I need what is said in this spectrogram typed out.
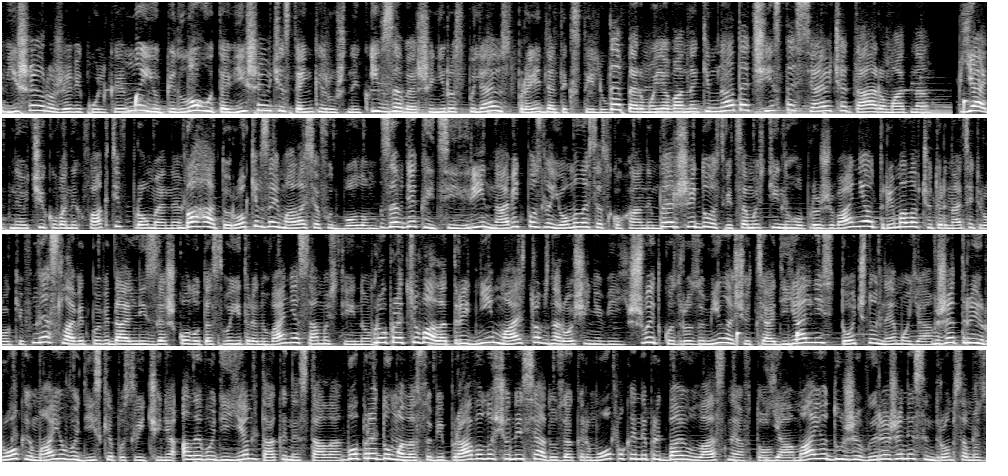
вішаю рожеві кульки, мию підлогу та вішаю чистенький рушник. І в завершенні розпиляю спрей для текстилю. Тепер моя ванна кімната чиста, сяюча та ароматна. П'ять неочікуваних фактів про мене. Багато років займалася футболом. Завдяки цій грі навіть познайомилася з коханим. Перший досвід самостійного проживання отримала в 14 років. Несла відповідальність за школу та свої тренування самостійно. Пропрацювала три дні майстром з нарощення вій. Швидко зрозуміла, що ця діяльність точно не моя. Вже три роки маю водійське посвідчення, але водієм так і не стала. Бо придумала собі правило, що не сяду за кермо, поки не придбаю власне авто. Я маю дуже виражений синдром самозванця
